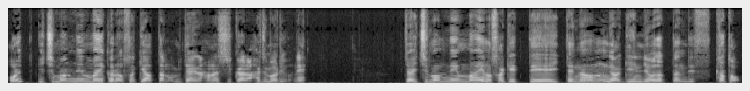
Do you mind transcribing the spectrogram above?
あれ ?1 万年前からお酒あったの？みたいな話から始まるよね。じゃあ1万年前の酒って一体何が原料だったんですか？と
